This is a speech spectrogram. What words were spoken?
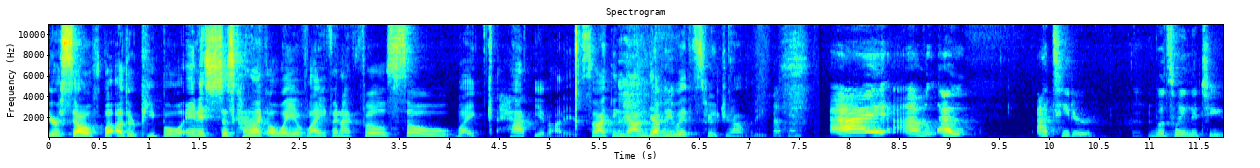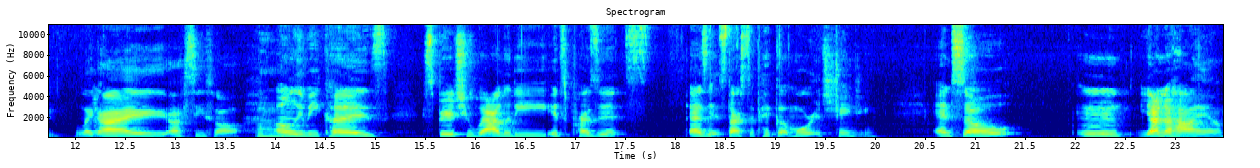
yourself but other people, and it's just kind of like a way of life, and I feel so like happy about it. So I think that I'm definitely with spirituality. Okay. I, I, I, I teeter between the two. Like I, I seesaw. Only because spirituality, its presence, as it starts to pick up more, it's changing. And so, mm, y'all know how I am.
